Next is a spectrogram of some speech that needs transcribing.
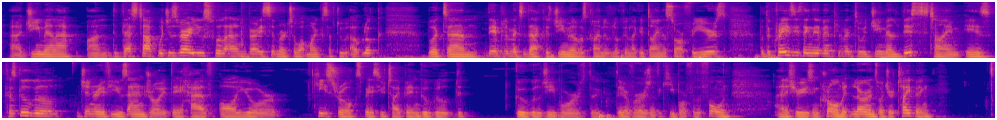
uh, Gmail app on the desktop, which is very useful and very similar to what Microsoft do with Outlook. But um, they implemented that because Gmail was kind of looking like a dinosaur for years. But the crazy thing they've implemented with Gmail this time is because Google, generally, if you use Android, they have all your keystrokes. Basically, you type in Google the Google Gboard, the, their version of the keyboard for the phone, and if you're using Chrome, it learns what you're typing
